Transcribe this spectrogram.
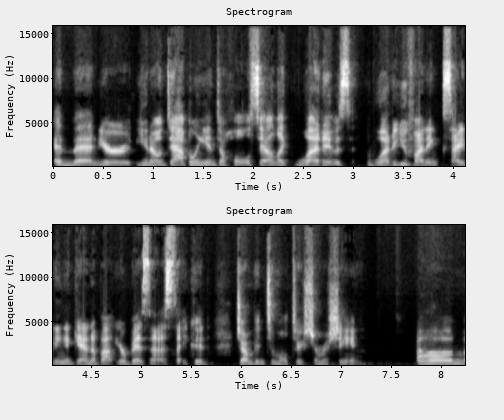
and then you're, you know, dabbling into wholesale. Like, what is what are you finding exciting again about your business that you could jump into multi-stream machine? Um,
